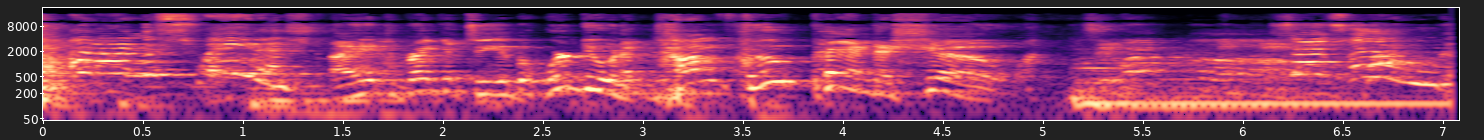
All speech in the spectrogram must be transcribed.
And I'm the sweetest. I hate to break it to you, but we're doing a Kung Fu Panda show. See what? Uh-huh. Says who?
